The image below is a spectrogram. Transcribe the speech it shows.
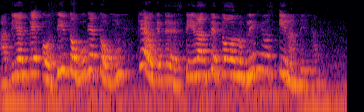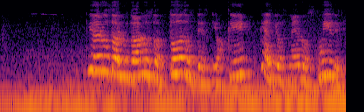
Así es que, osito juguetón, quiero que te despidas de todos los niños y las niñas. Quiero saludarlos a todos desde aquí. Que Dios me los cuide.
